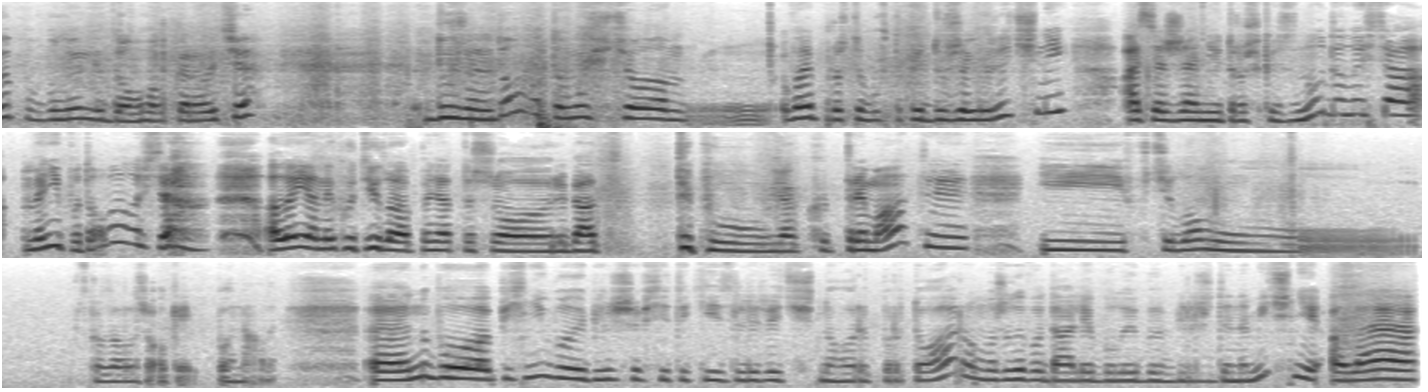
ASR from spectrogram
ми побули недовго, коротше. Дуже недовго, тому що вайб просто був такий дуже ліричний, Ася з Женєю трошки знудилися. Мені подобалося, але я не хотіла понятно, що ребят, типу, як тримати. І в цілому сказала, що окей, погнали. Е, ну, бо пісні були більше всі такі з ліричного репертуару. Можливо, далі були б більш динамічні, але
